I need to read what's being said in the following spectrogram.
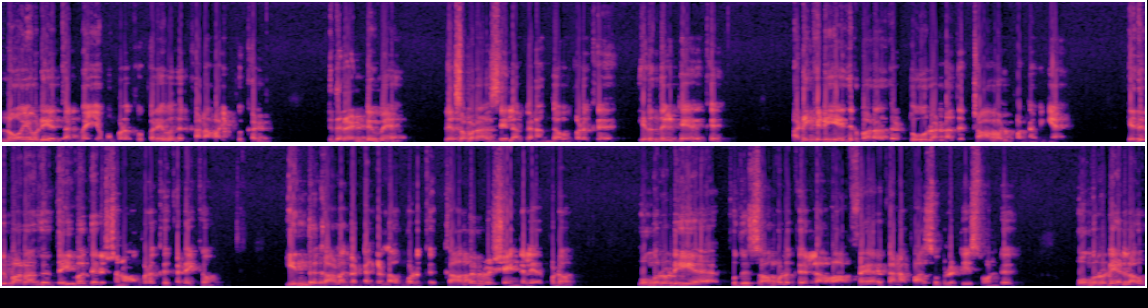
நோயுடைய தன்மையும் உங்களுக்கு குறைவதற்கான வாய்ப்புகள். இது ரெண்டுமே ரிஷபராசியில பிறந்த உங்களுக்கு இருந்துகிட்டே இருக்கு. அடிக்கடி எதிர்பாராத டூர் அல்லது டிராவல் பண்ணுவீங்க. எதிர்பாராத தெய்வ தரிசனம் உங்களுக்கு கிடைக்கும். இந்த காலகட்டங்களில் உங்களுக்கு காதல் விஷயங்கள் ஏற்படும். உங்களுடைய புதுசாக உங்களுக்கு லவ் அஃபேருக்கான பாசிபிலிட்டிஸ் உண்டு. உங்களுடைய லவ்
